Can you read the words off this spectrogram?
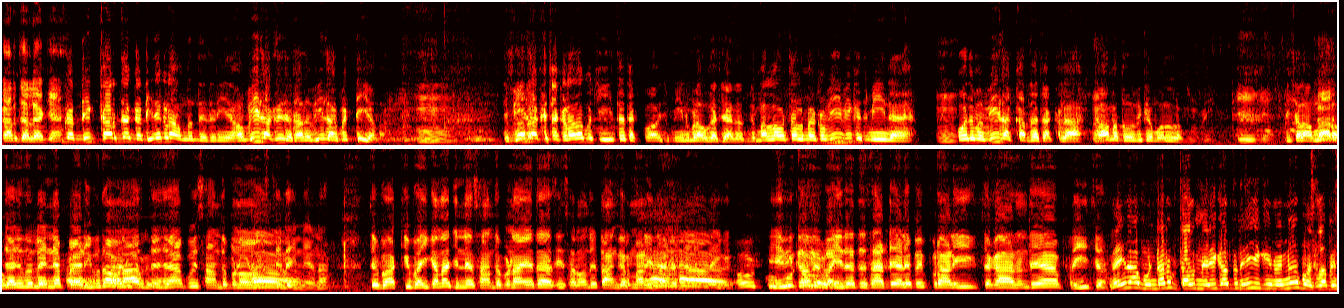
ਕਰਜ਼ਾ ਲੈ ਕੇ ਆ ਗੱਡੀ ਕਰਜ਼ਾ ਗੱਡੀ ਨੇ ਕਢਾਉਣ ਦਿੰਦੇ ਦੇਣੀ ਆ। ਹੁਣ 20 ਲੱਖ ਦੀ ਜਗ੍ਹਾ ਤੇ 20 ਲੱਖ ਮਿੱਟੀ ਆ ਤਾਂ ਹੂੰ। ਤੇ 20 ਲੱਖ ਚੱਕਣਾ ਦਾ ਕੋਈ ਚੀਜ਼ ਤੇ ਚੱਕੋ ਜ਼ਮੀਨ ਬਣਾਊਗਾ ਜ਼ਿਆਦਾ। ਤੇ ਮੰਨ ਲਓ ਚੱਲ ਮੇਰੇ ਕੋਲ 20 ਵਿਗੇ ਜ਼ਮੀਨ ਹੈ ਉਹਦੇ ਮੈਂ 20 ਲੱਖ ਕਰਜ਼ਾ ਚੱਕ ਲਿਆ ਗਾਂ ਮੈਂ 2 ਵਿਗੇ ਮੁੱਲ ਲਵਾਂਗਾ ਬਈ। ਠੀਕ ਹੈ। ਵੀ ਚਲ ਆਮ ਕਰਜ਼ਾ ਜਦੋਂ ਲੈਨੇ ਪੈਲੀ ਵਧਾਉਣ ਵਾਸਤੇ ਜਾਂ ਕੋਈ ਸੰਦ ਬਣਾਉਣ ਵਾਸਤੇ ਲੈਨੇ ਨਾ। ਤੇ ਬਾਕੀ ਬਾਈ ਕਹਿੰਦਾ ਜਿੰਨੇ ਸੰਦ ਬਣਾਏ ਤਾਂ ਅਸੀਂ ਸਰੋਂ ਦੇ ਟਾਂਗਰ ਨਾਲ ਹੀ ਲੈ ਲੈਂਦੇ ਉਹ ਇਹ ਵੀ ਕੰਮ ਬਾਈ ਦਾ ਤੇ ਸਾਡੇ ਵਾਲੇ ਬਾਈ ਪਰਾਲੀ ਚਕਾ ਦਿੰਦੇ ਆ ਫ੍ਰੀ ਚ। ਨਹੀਂ ਤਾਂ ਮੁੰਡਾ ਨੂੰ ਚੱਲ ਮੇਰੀ ਗੱਲ ਤੇ ਨਹੀਂ ਯਕੀਨ ਇਹਨਾਂ ਨੂੰ ਪੁੱਛ ਲਾ ਵੀ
